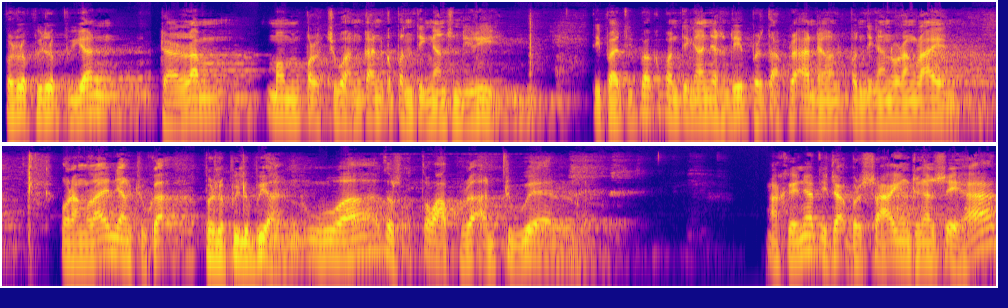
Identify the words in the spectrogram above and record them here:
berlebih-lebihan dalam memperjuangkan kepentingan sendiri. Tiba-tiba kepentingannya sendiri bertabrakan dengan kepentingan orang lain orang lain yang juga berlebih-lebihan. Wah, terus tabrakan duel. Akhirnya tidak bersaing dengan sehat.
